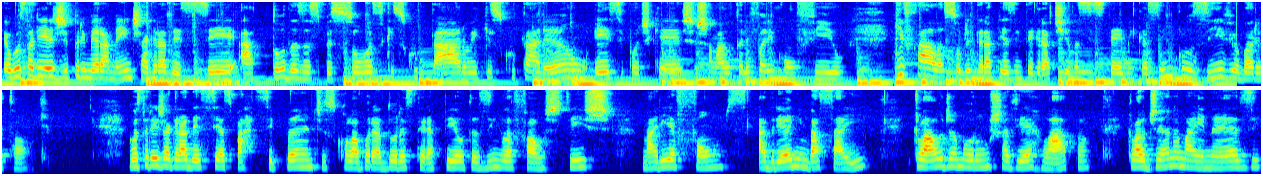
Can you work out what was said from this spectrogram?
Eu gostaria de primeiramente agradecer a todas as pessoas que escutaram e que escutarão esse podcast chamado Telefone com Fio, que fala sobre terapias integrativas sistêmicas, inclusive o Body Talk. Gostaria de agradecer as participantes, colaboradoras terapeutas Ingla Faustich, Maria Fontes, Adriane Embaçaí, Cláudia Morum Xavier Lapa, Claudiana Maionese,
